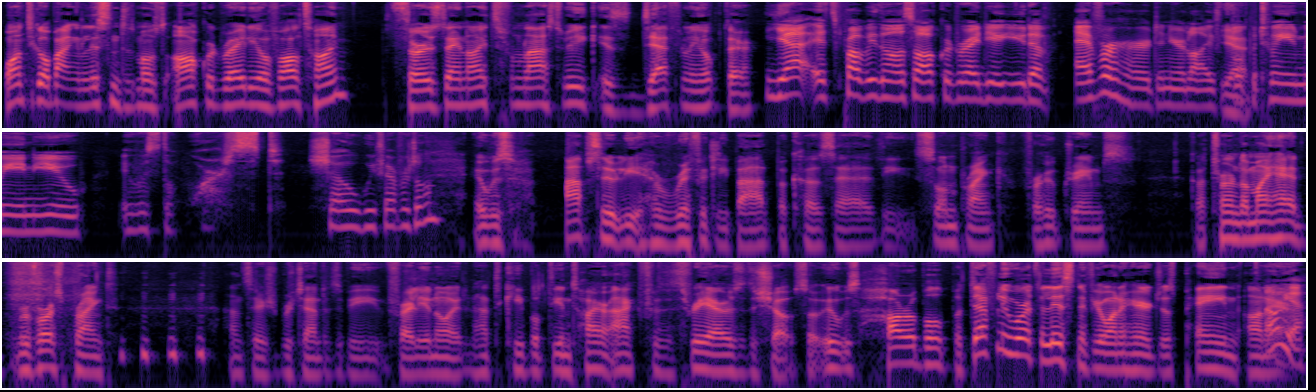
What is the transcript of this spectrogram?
want to go back and listen to the most awkward radio of all time, Thursday nights from last week is definitely up there. yeah, it's probably the most awkward radio you'd have ever heard in your life. Yeah. But between me and you, it was the worst show we've ever done. It was absolutely horrifically bad because uh, the sun prank for Hoop Dreams got turned on my head, reverse pranked. and so she pretended to be fairly annoyed and had to keep up the entire act for the three hours of the show. So it was horrible, but definitely worth a listen if you want to hear just pain on Oh, air. yeah.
